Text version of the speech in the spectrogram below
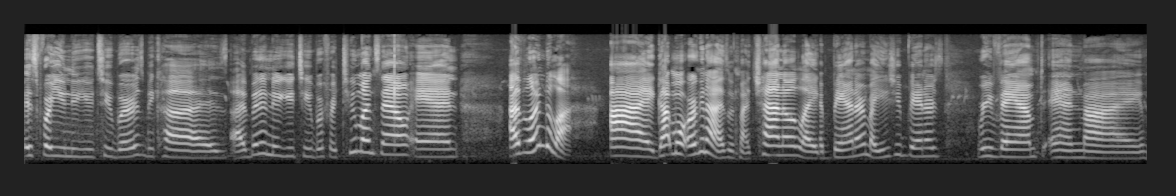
is for you new YouTubers because I've been a new YouTuber for two months now and I've learned a lot. I got more organized with my channel, like my banner, my YouTube banners revamped and my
